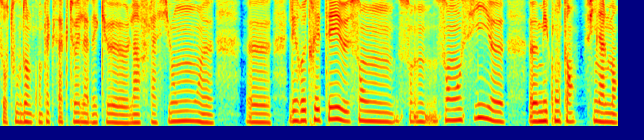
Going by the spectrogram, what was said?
surtout dans le contexte actuel avec euh, l'inflation. Euh, euh, les retraités sont, sont, aussi mécontents finalement.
